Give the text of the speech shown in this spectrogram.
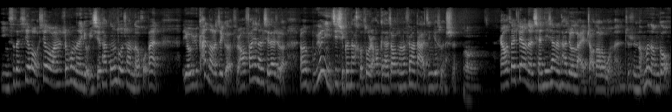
隐私的泄露。泄露完了之后呢，有一些他工作上的伙伴。由于看到了这个，然后发现他是携带者，然后不愿意继续跟他合作，然后给他造成了非常大的经济损失。嗯然后在这样的前提下呢，他就来找到了我们，就是能不能够，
